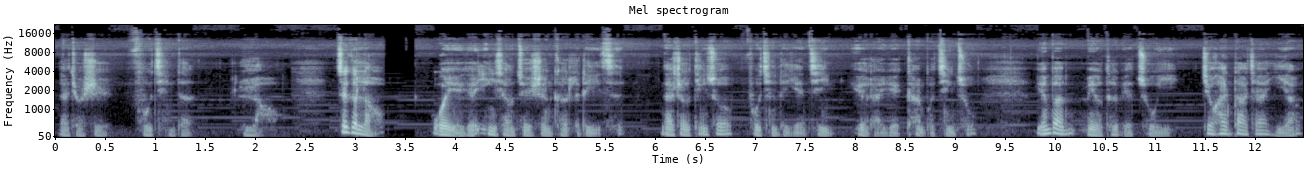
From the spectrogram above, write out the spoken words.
那就是父亲的老。这个老，我有一个印象最深刻的例子。那时候听说父亲的眼睛越来越看不清楚，原本没有特别注意，就和大家一样，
